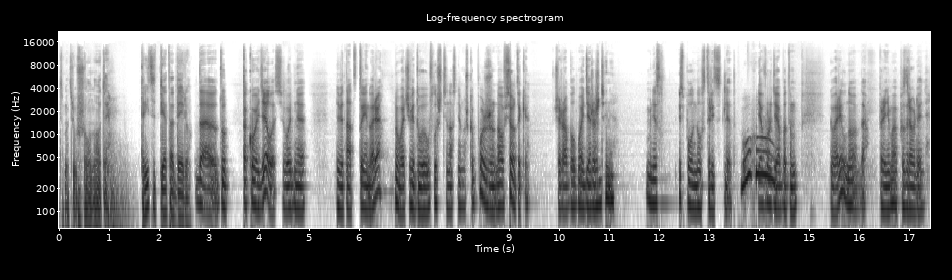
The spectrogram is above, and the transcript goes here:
Смотрю в шоу-ноты. 30 лет Аделю. Да, тут такое дело. Сегодня 19 января. Ну, очевидно, вы услышите нас немножко позже, но все-таки вчера был мой день рождения. Мне исполнилось 30 лет. У-ху. Я вроде об этом говорил, но да, принимаю поздравления.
